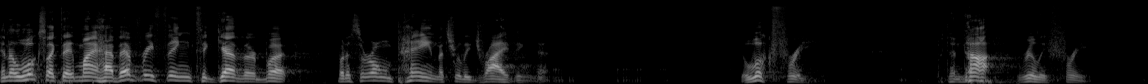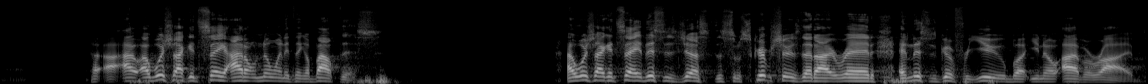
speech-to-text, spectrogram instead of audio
and it looks like they might have everything together, but, but it's their own pain that's really driving them. Look free, but they're not really free. I, I, I wish I could say I don't know anything about this. I wish I could say this is just the, some scriptures that I read and this is good for you, but you know, I've arrived.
